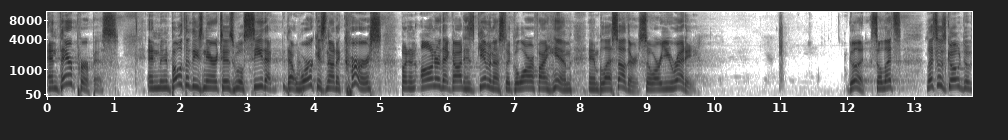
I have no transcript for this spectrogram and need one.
and their purpose. And in both of these narratives, we'll see that, that work is not a curse, but an honor that God has given us to glorify Him and bless others. So, are you ready? Good. So, let's, let's just go to,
